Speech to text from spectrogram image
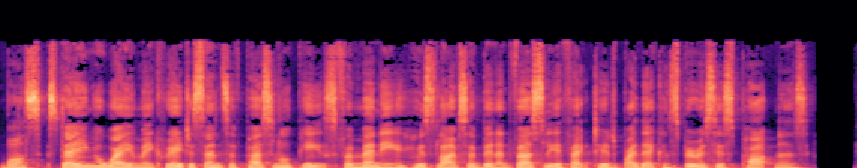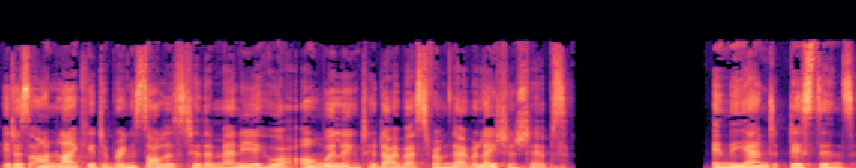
Whilst staying away may create a sense of personal peace for many whose lives have been adversely affected by their conspiracist partners, it is unlikely to bring solace to the many who are unwilling to divest from their relationships. In the end, distance,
